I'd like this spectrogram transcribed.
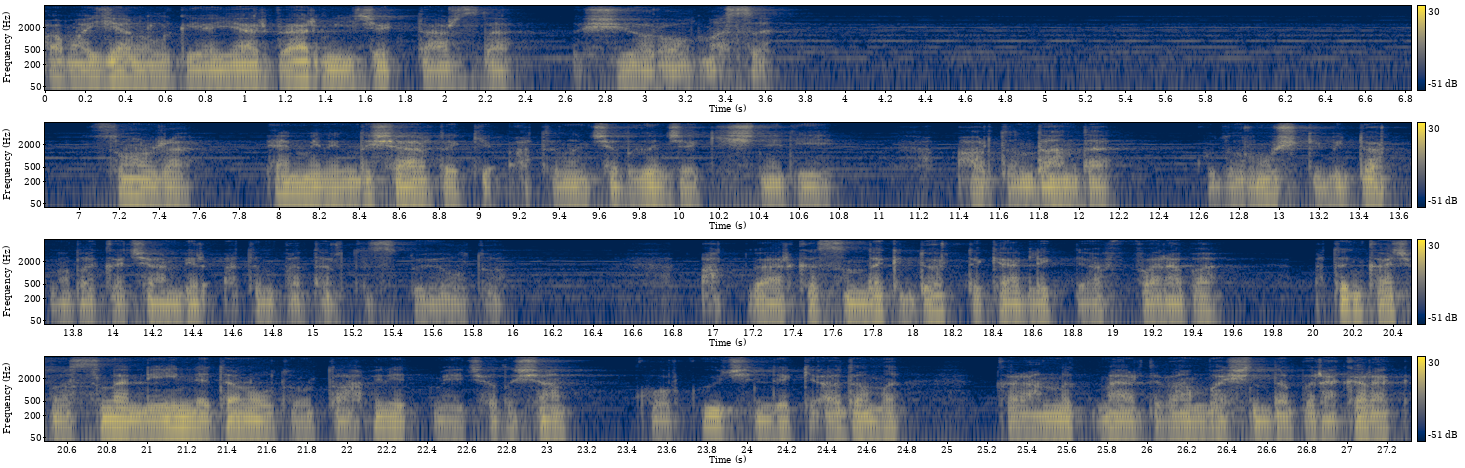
ama yanılgıya yer vermeyecek tarzda ışıyor olması. Sonra Emmy'nin dışarıdaki atının çılgınca kişnediği, ardından da kudurmuş gibi dört nala kaçan bir atın patırtısı duyuldu. At ve arkasındaki dört tekerlekli hafif araba, atın kaçmasına neyin neden olduğunu tahmin etmeye çalışan korku içindeki adamı karanlık merdiven başında bırakarak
